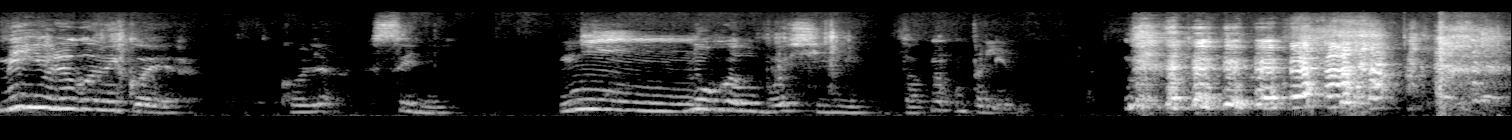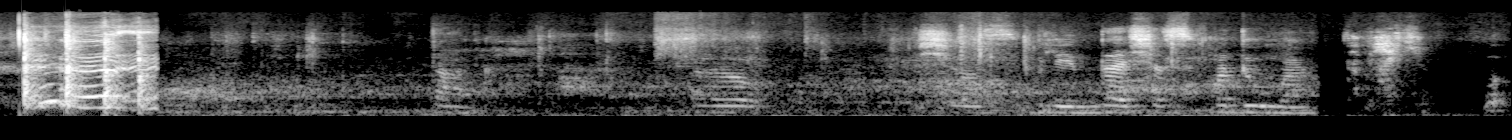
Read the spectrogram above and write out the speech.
Мій улюблений колір. Коля. Синій. Ні. Ну, голубой синій. Так. ну, блін. блин, да, сейчас подумаю. Во-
